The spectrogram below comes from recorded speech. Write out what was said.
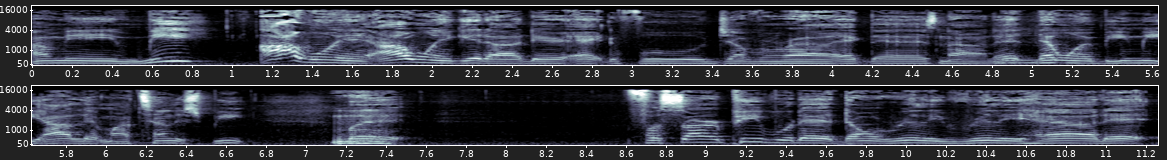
I mean, me, I wouldn't I wouldn't get out there act the fool, jumping around, act the ass. Nah, that that wouldn't be me. I let my talent speak. But for certain people that don't really really have that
